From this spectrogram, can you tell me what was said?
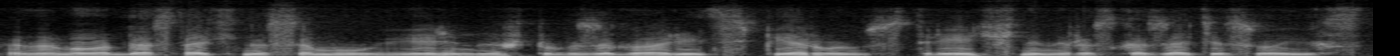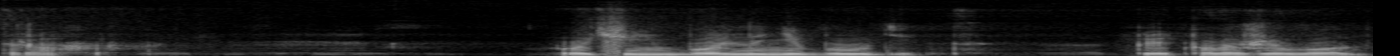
Она была достаточно самоуверена, чтобы заговорить с первым встречным и рассказать о своих страхах. «Очень больно не будет», — предположил он.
